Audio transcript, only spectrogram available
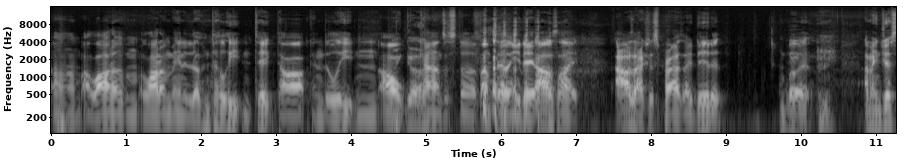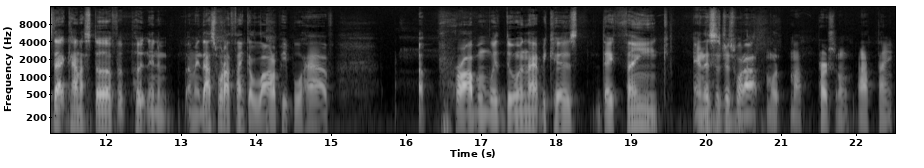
Um, a lot of them, a lot of them ended up deleting TikTok and deleting all kinds of stuff. I'm telling you, dude. I was like, I was actually surprised they did it. But I mean, just that kind of stuff of putting in. I mean, that's what I think a lot of people have a problem with doing that because they think, and this is just what I, what my personal, I think.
